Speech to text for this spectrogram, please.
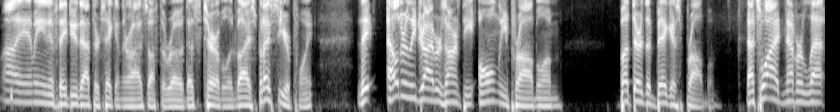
Well, I mean, if they do that, they're taking their eyes off the road. That's terrible advice. But I see your point. The elderly drivers aren't the only problem, but they're the biggest problem. That's why I'd never let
